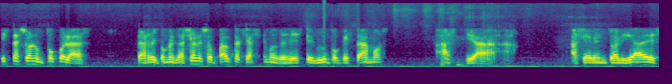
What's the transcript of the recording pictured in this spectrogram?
estas son un poco las, las recomendaciones o pautas que hacemos desde este grupo que estamos hacia, hacia eventualidades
